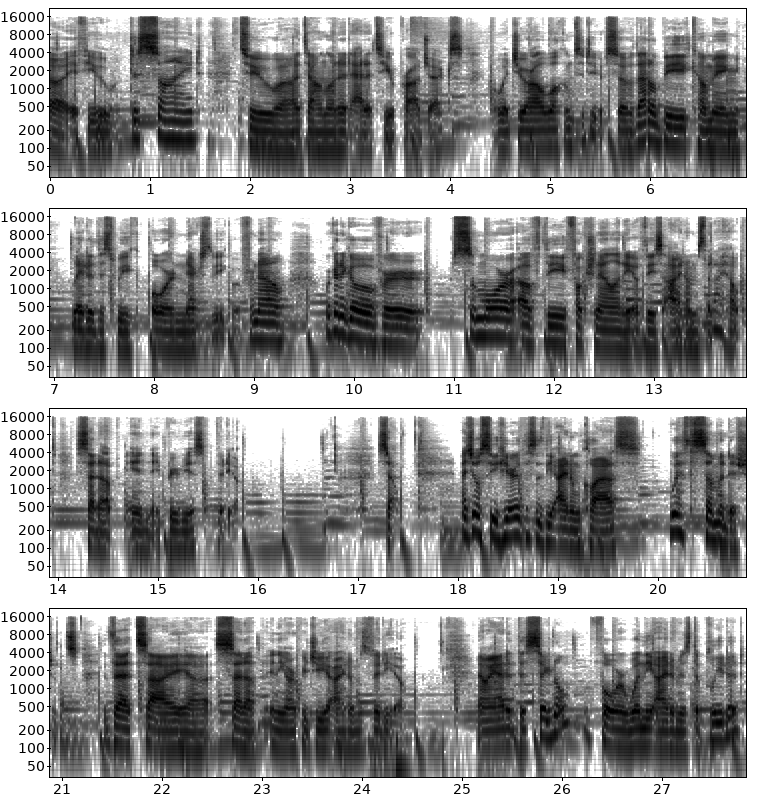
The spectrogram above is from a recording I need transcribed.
uh, if you decide to uh, download it, add it to your projects, which you are all welcome to do. So that'll be coming later this week or next week. But for now, we're going to go over some more of the functionality of these items that I helped set up in a previous video. So, as you'll see here, this is the item class with some additions that I uh, set up in the RPG items video. Now I added this signal for when the item is depleted,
